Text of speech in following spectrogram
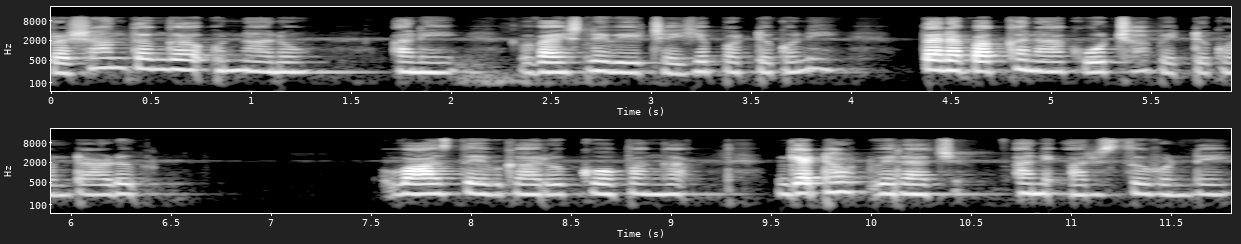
ప్రశాంతంగా ఉన్నాను అని వైష్ణవి చెయ్య పట్టుకొని తన పక్కన కూర్చోబెట్టుకుంటాడు. వాసుదేవ్ గారు కోపంగా గెట్ అవుట్ విరాజ్ అని అరుస్తూ ఉంటే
